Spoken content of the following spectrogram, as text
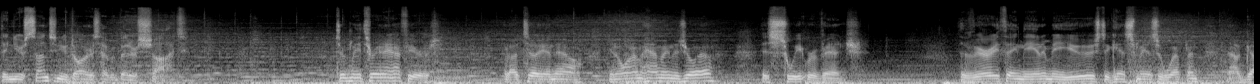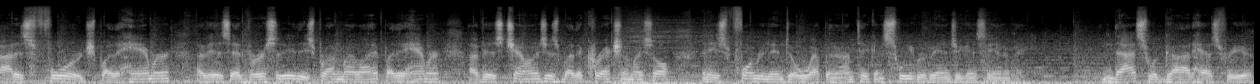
then your sons and your daughters have a better shot. took me three and a half years, but I'll tell you now, you know what I'm having the joy of? Is sweet revenge. The very thing the enemy used against me as a weapon, now God is forged by the hammer of his adversity that he's brought in my life, by the hammer of his challenges, by the correction of my soul, and he's formed it into a weapon, and I'm taking sweet revenge against the enemy. And that's what God has for you.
